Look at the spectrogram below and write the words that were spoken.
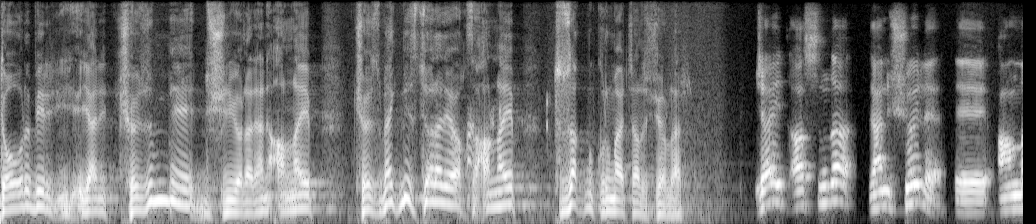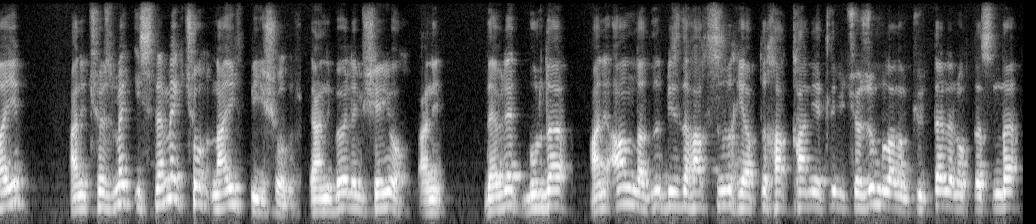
doğru bir yani çözüm mü düşünüyorlar? Yani anlayıp çözmek mi istiyorlar yoksa anlayıp tuzak mı kurmaya çalışıyorlar? Cahit aslında yani şöyle e, anlayıp hani çözmek istemek çok naif bir iş olur. Yani böyle bir şey yok. Hani devlet burada hani anladı biz de haksızlık yaptık hakkaniyetli bir çözüm bulalım Kürtlerle noktasında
